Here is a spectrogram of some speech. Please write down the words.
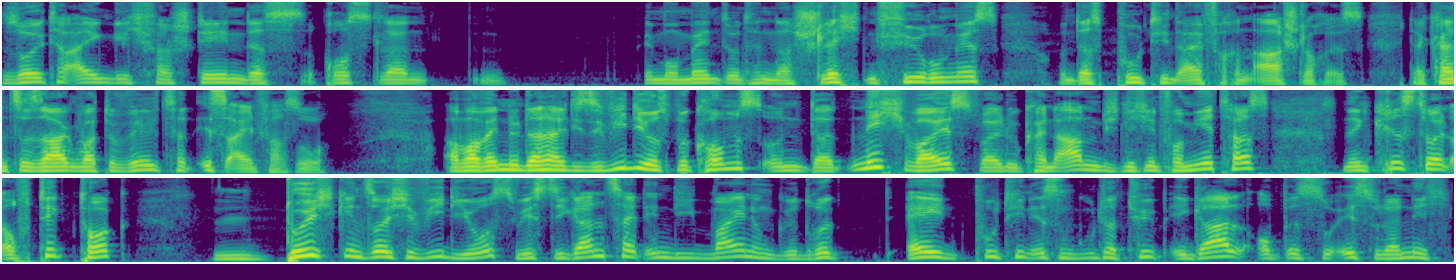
sollte eigentlich verstehen, dass Russland im Moment unter einer schlechten Führung ist und dass Putin einfach ein Arschloch ist. Da kannst du sagen, was du willst, das ist einfach so. Aber wenn du dann halt diese Videos bekommst und das nicht weißt, weil du keine Ahnung, dich nicht informiert hast, dann kriegst du halt auf TikTok durchgehend solche Videos, wirst die ganze Zeit in die Meinung gedrückt, ey, Putin ist ein guter Typ, egal ob es so ist oder nicht.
